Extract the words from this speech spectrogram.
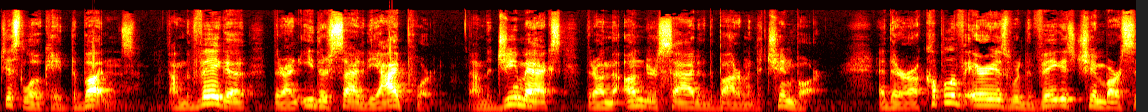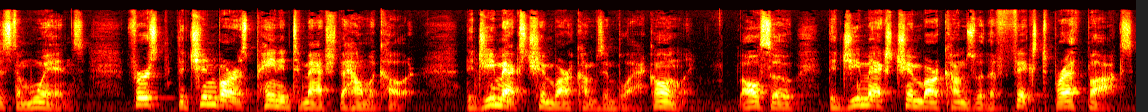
just locate the buttons. On the Vega, they're on either side of the eye port. On the G-Max, they're on the underside of the bottom of the chin bar. And there are a couple of areas where the Vega's chin bar system wins. First, the chin bar is painted to match the helmet color. The G-Max chin bar comes in black only. Also, the G-Max chin bar comes with a fixed breath box,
